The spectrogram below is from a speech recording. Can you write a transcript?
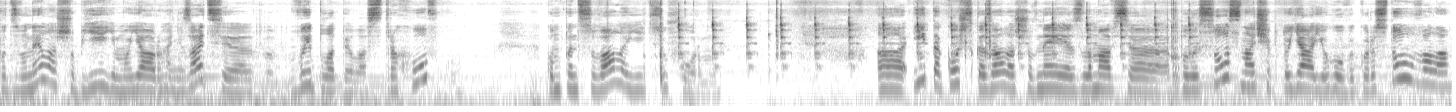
подзвонила, щоб їй моя організація виплатила страховку, компенсувала їй цю форму. І також сказала, що в неї зламався пилисос, начебто я його використовувала,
